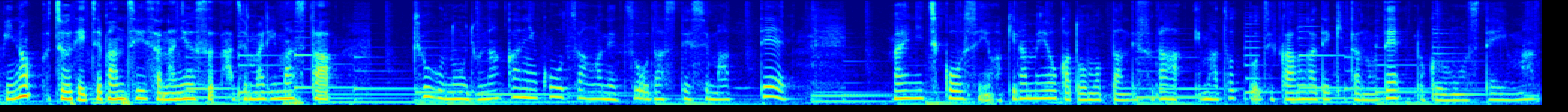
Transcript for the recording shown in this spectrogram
ビの宇宙で一番小さなニュース始まりました。今日の夜中にこうちゃんが熱を出してしまって毎日更新を諦めようかと思ったんですが今ちょっと時間ができたので録音をしています。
